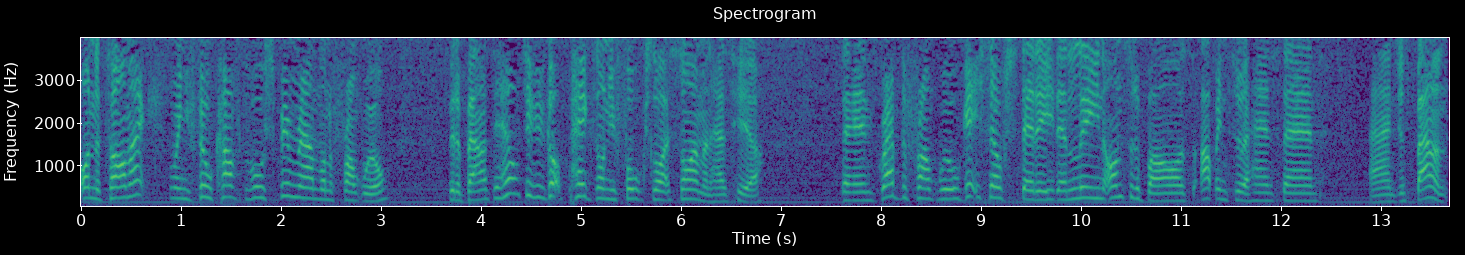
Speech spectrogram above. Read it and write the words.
on the tarmac. When you feel comfortable, spin round on the front wheel. Bit of balance. It helps if you've got pegs on your forks like Simon has here. Then grab the front wheel, get yourself steady, then lean onto the bars, up into a handstand, and just balance.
